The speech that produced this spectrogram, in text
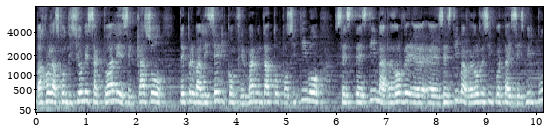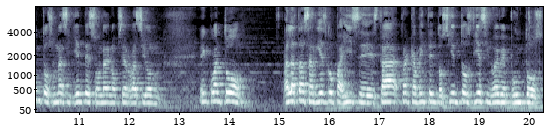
Bajo las condiciones actuales en caso de prevalecer y confirmar un dato positivo se estima alrededor de eh, eh, se estima alrededor de 56 mil puntos una siguiente zona en observación en cuanto a la tasa riesgo país está francamente en 219 puntos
